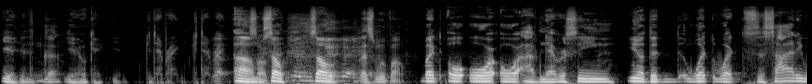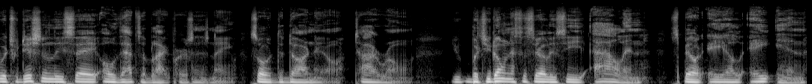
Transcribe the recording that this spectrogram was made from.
Yeah. Okay. Yeah. Okay. Yeah. Get that right. Get that right. Um. It's So so Let's move on. But or, or or I've never seen you know the, the- what what society would traditionally say. Oh, that's a black person's name. So the Darnell, Tyrone. You, but you don't necessarily see Alan spelled A L A N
